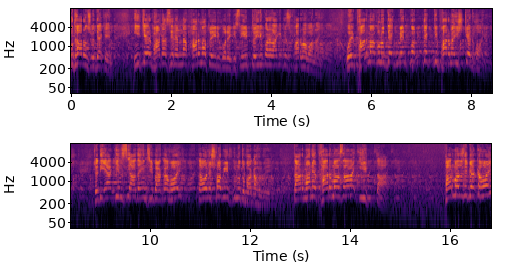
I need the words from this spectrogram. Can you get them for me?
উদাহরণ শুধু দেখেন, ইটের ভাটা চিনেন না, ফার্মা তৈরি করে কিছু, ইট তৈরি করার আগে কিছু ফার্মা বানায়। ওই ফার্মাগুলো দেখবেন প্রত্যেকটি ফার্মা স্টেট হয়। যদি এক ইঞ্চি, আধা ইঞ্চি বাঁকা হয়, তাহলে সব ইটগুলো তো বাঁকা হবে। তার মানে ফার্মা যা, ইট তা। ফার্মা যদি বেঁকা হয়,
